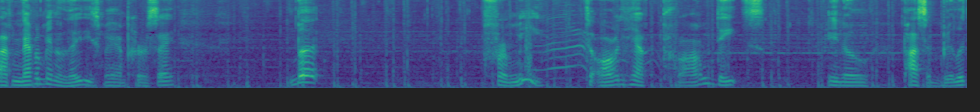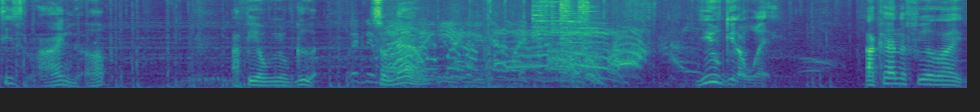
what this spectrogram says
I've never been a ladies' man per se. But for me to already have prom dates, you know, possibilities lined up, I feel real good. So now, you get away. I kind of feel like,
